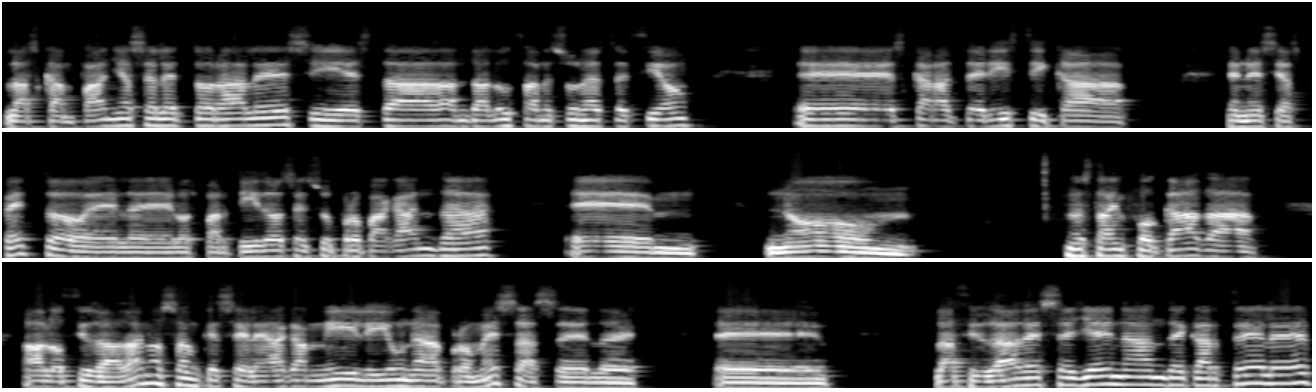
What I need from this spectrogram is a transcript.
las campañas electorales, y esta andaluza no es una excepción, eh, es característica en ese aspecto. El, eh, los partidos en su propaganda eh, no, no está enfocada a los ciudadanos, aunque se le hagan mil y una promesas. Eh, las ciudades se llenan de carteles,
